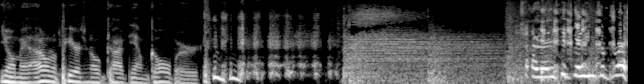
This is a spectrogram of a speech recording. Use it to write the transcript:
Yo, man, I don't appear to know goddamn Goldberg. and then he continues to play.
